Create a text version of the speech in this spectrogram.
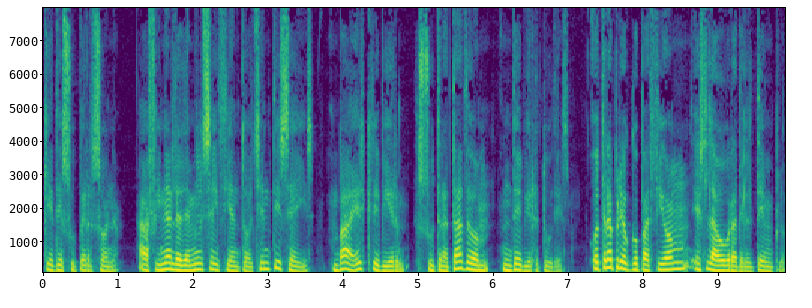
que de su persona. A finales de 1686 va a escribir su Tratado de Virtudes. Otra preocupación es la obra del templo.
